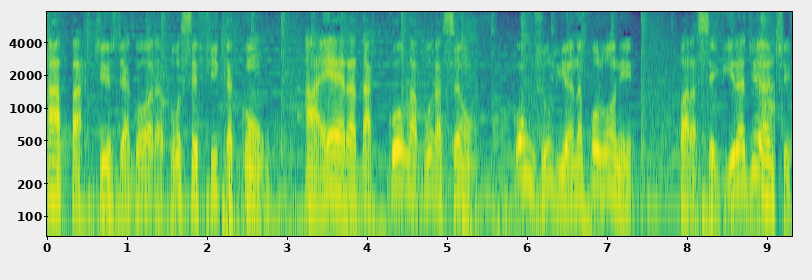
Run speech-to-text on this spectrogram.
A partir de agora você fica com A Era da Colaboração com Juliana Poloni para seguir adiante.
